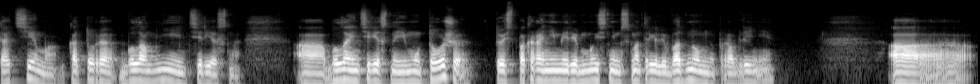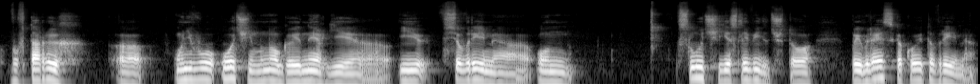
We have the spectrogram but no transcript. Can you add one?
та тема, которая была мне интересна, а, была интересна ему тоже, то есть, по крайней мере, мы с ним смотрели в одном направлении. А, во-вторых, у него очень много энергии, и все время он, в случае, если видит, что появляется какое-то время,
